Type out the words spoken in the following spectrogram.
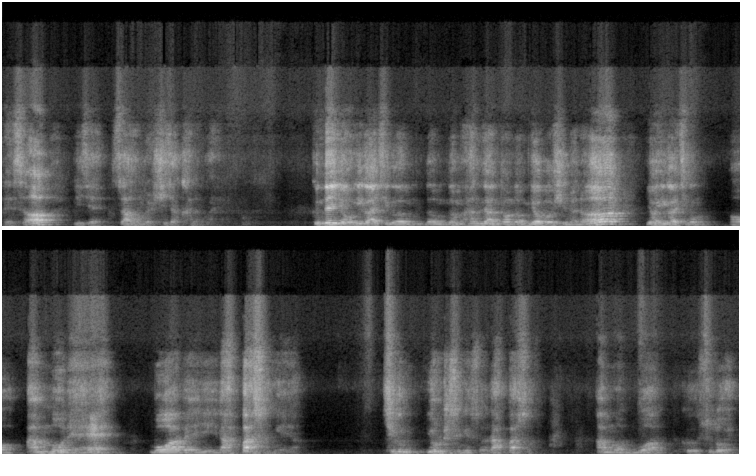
그래서 이제 싸움을 시작하는 거예요. 근데 여기가 지금 넘, 넘, 항상 더 넘겨보시면은 여기가 지금 어, 암몬의 모압의 이 라빠성이에요. 지금 이렇게 생겼어요. 라빠성. 암몬 모압 그 수도에.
